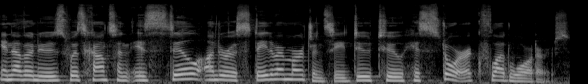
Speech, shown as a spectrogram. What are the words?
In other news, Wisconsin is still under a state of emergency due to historic floodwaters.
